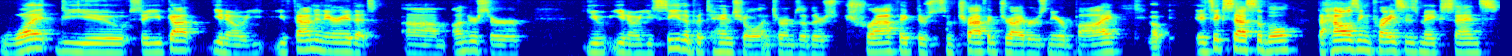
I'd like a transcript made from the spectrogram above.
What do you? So you've got you know you, you found an area that's um, underserved. You you know you see the potential in terms of there's traffic. There's some traffic drivers nearby. Yep. It's accessible. The housing prices make sense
